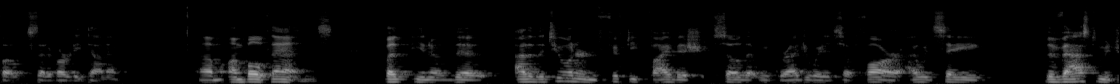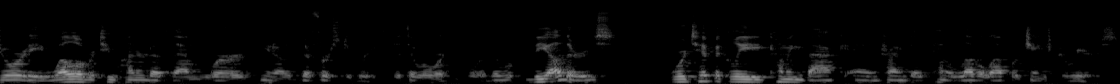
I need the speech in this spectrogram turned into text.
folks that have already done it um, on both ends. But, you know, the out of the 255-ish so that we've graduated so far, I would say the vast majority, well over 200 of them were, you know, their first degree that they were working for. The, the others were typically coming back and trying to kind of level up or change careers.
